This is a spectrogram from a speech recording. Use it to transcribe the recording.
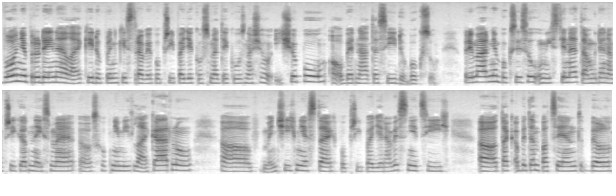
volně prodejné léky, doplňky stravy, po případě kosmetiku z našeho e-shopu a objednáte si ji do boxu. Primárně boxy jsou umístěné tam, kde například nejsme eh, schopni mít lékárnu, eh, v menších městech, po případě na vesnicích, tak aby ten pacient byl,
